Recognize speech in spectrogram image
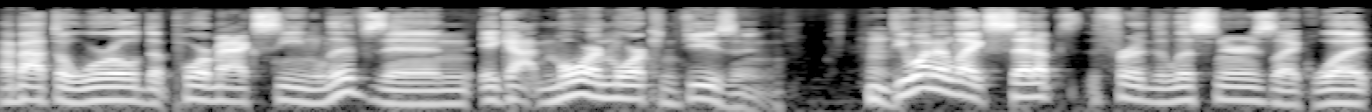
about the world that poor Maxine lives in, it got more and more confusing. Do you want to like set up for the listeners like what,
